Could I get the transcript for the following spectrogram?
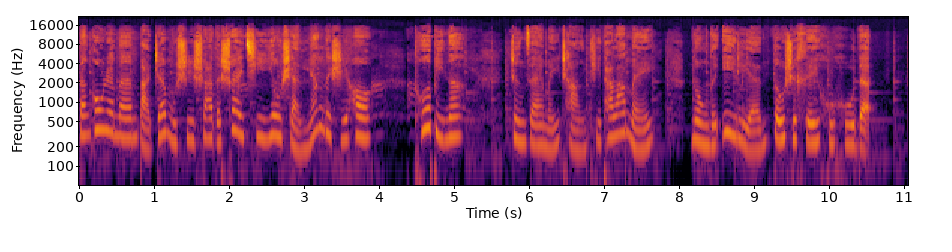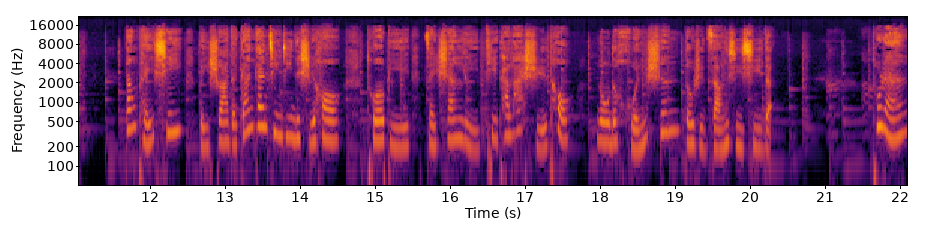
当工人们把詹姆士刷得帅气又闪亮的时候，托比呢，正在煤场替他拉煤，弄得一脸都是黑乎乎的。当裴西被刷得干干净净的时候，托比在山里替他拉石头，弄得浑身都是脏兮兮的。突然，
